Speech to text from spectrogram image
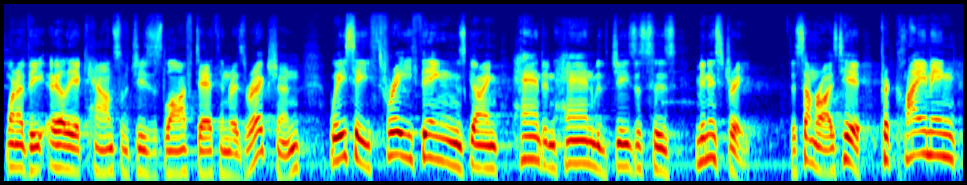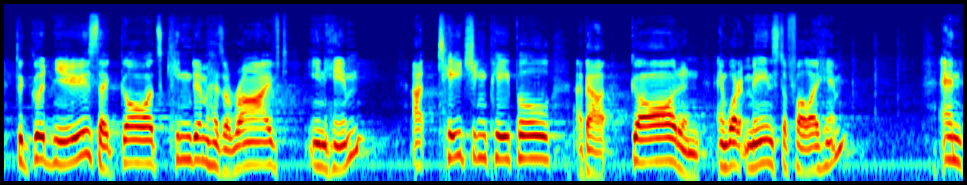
one of the early accounts of Jesus' life, death, and resurrection, we see three things going hand in hand with Jesus' ministry they're summarized here proclaiming the good news that God's kingdom has arrived in him, uh, teaching people about God and, and what it means to follow him, and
